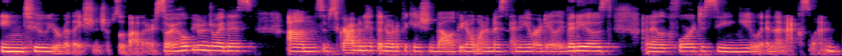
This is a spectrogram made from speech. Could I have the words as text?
into your relationships with others. So I hope you enjoyed this. Um, subscribe and hit the notification bell if you don't want to miss any of our daily videos. And I look forward to seeing you in the next one.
